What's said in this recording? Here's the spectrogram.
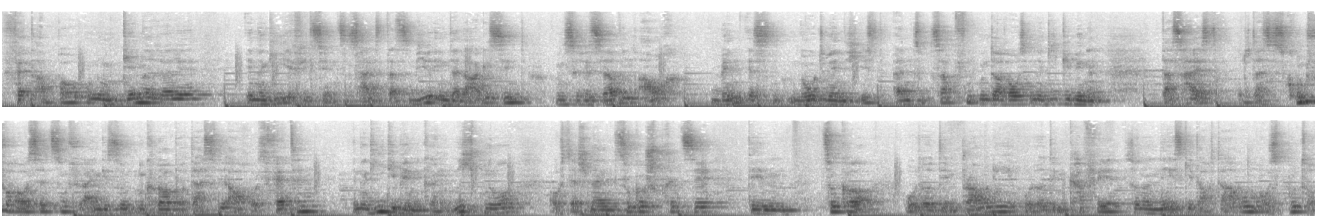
Fettabbau und um generelle Energieeffizienz. Das heißt, dass wir in der Lage sind, unsere Reserven auch, wenn es notwendig ist, anzuzapfen und daraus Energie gewinnen. Das heißt, oder das ist Grundvoraussetzung für einen gesunden Körper, dass wir auch aus Fetten Energie gewinnen können. Nicht nur aus der schnellen Zuckerspritze, dem Zucker oder dem Brownie oder dem Kaffee, sondern nee, es geht auch darum, aus Butter,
